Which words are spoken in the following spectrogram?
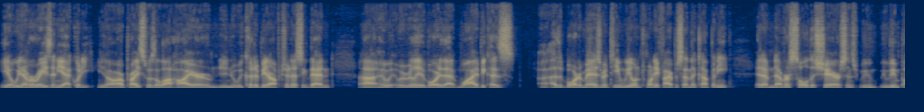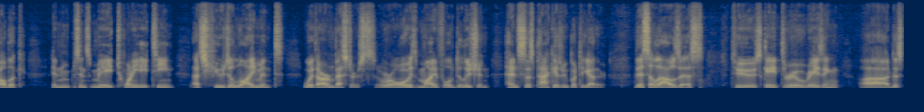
you know, we never raised any equity. You know, our price was a lot higher. You know, we could have been opportunistic then. Uh, and we, we, really avoided that. Why? Because uh, as a board and management team, we own 25% of the company and have never sold a share since we, we've been public in since May 2018. That's huge alignment with our investors. We're always mindful of dilution. Hence, this package we put together. This allows us to skate through raising uh, this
